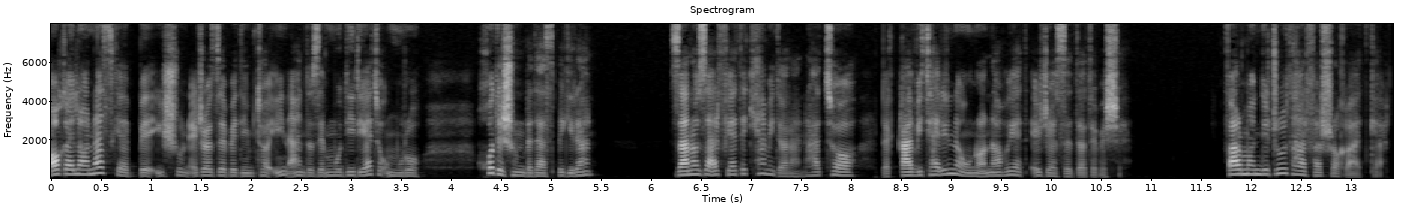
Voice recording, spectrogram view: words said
عاقلانه است که به ایشون اجازه بدیم تا این اندازه مدیریت امور رو خودشون به دست بگیرن؟ زنها ظرفیت کمی دارن حتی به قوی ترین اونا نباید اجازه داده بشه. فرمانده جود حرفش را قطع کرد.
